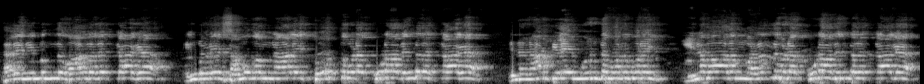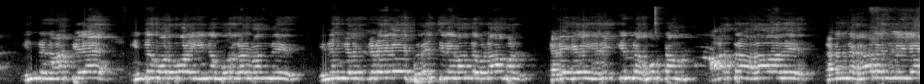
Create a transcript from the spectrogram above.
தலை நிமிர்ந்து வாழ்வதற்காக எங்களுடைய சமூகம் நாளை தோற்று விடக் கூடாது என்பதற்காக இந்த நாட்டிலே மீண்டும் ஒருமுறை இனவாதம் வளர்ந்து விடக் கூடாது என்பதற்காக இந்த நாட்டிலே இன்னும் ஒரு முறை இன முருகல் வந்து இனங்களுக்கு இடையிலே பிரச்சனை வந்து விடாமல் கடைகளை எரிக்கின்ற கூட்டம் ஆத்திர அதாவது கடந்த காலங்களிலே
